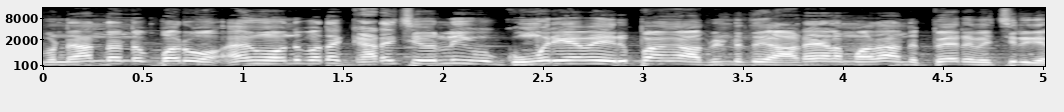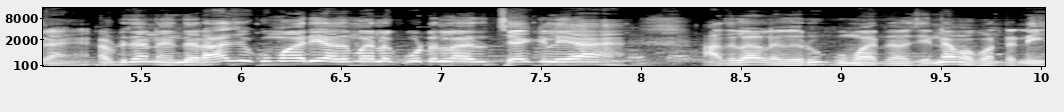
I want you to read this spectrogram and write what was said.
பண்ணுறது? அந்தந்த பருவம். அவங்க வந்து பார்த்தா கடைசி வரலும் இவங்க குமரியாகவே இருப்பாங்க அப்படின்றதுக்கு அடையாளமாக தான் அந்த பேரை வச்சிருக்கிறாங்க. அப்படி தானே இந்த ராஜகுமாரி அது மாதிரிலாம் கூடலாம் எதுவும் சேர்க்கலையா? அதெல்லாம் வெறும் குமாரி தான். வச்சு என்னம்மா பண்ணுற நீ?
